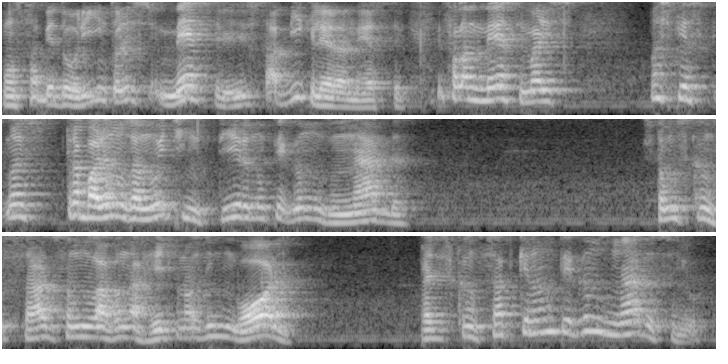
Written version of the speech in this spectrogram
com sabedoria, então eles, mestre, eles sabiam que ele era mestre. Ele fala, mestre, mas nós, nós trabalhamos a noite inteira, não pegamos nada. Estamos cansados, estamos lavando a rede para nós ir embora, para descansar, porque nós não pegamos nada, Senhor.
